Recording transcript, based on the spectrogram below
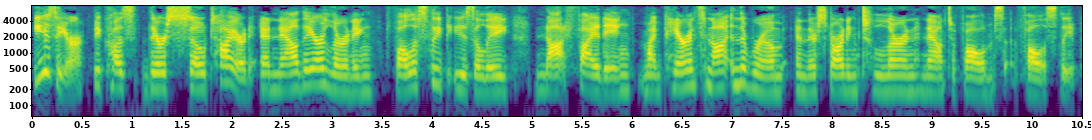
easier because they're so tired. And now they are learning fall asleep easily, not fighting, my parents not in the room, and they're starting to learn now to fall, fall asleep.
